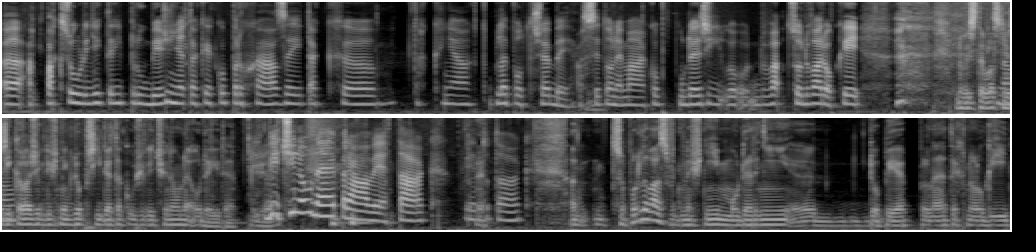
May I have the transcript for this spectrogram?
eh, a pak jsou lidi, kteří průběžně tak jako procházejí, tak, eh, tak nějak dle potřeby. Asi to nemá jako udeří dva, co dva roky. No vy jste vlastně no. říkala, že když někdo přijde, tak už většinou neodejde. Že? Většinou ne právě, tak. Je to tak. A co podle vás v dnešní moderní eh, době plné technologií,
